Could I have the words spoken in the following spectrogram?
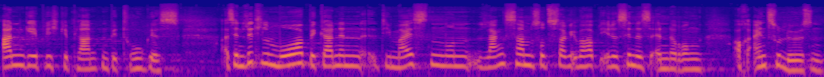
angeblich geplanten Betruges. Also in Little More begannen die meisten nun langsam sozusagen überhaupt ihre Sinnesänderung auch einzulösen.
